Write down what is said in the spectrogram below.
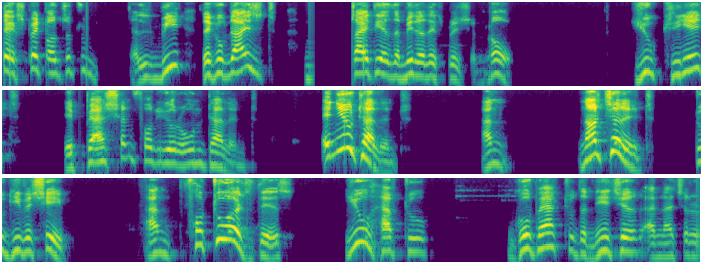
They expect also to be recognized society as a mirror expression. No. You create a passion for your own talent, a new talent, and nurture it to give a shape. And for towards this, you have to go back to the nature and natural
